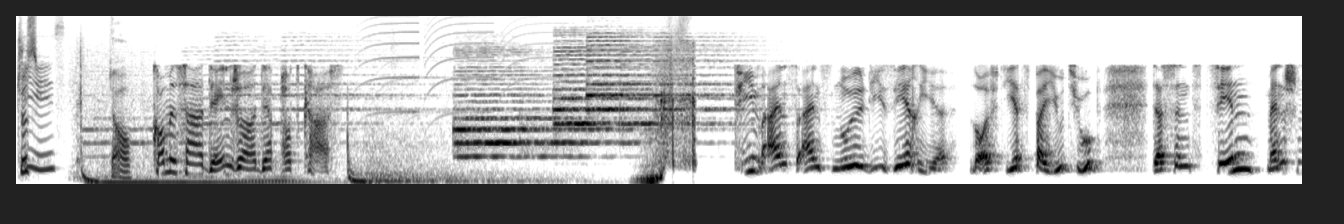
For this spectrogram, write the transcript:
Tschüss. Tschüss. Ciao. Kommissar Danger, der Podcast. Team 110, die Serie, läuft jetzt bei YouTube. Das sind zehn Menschen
